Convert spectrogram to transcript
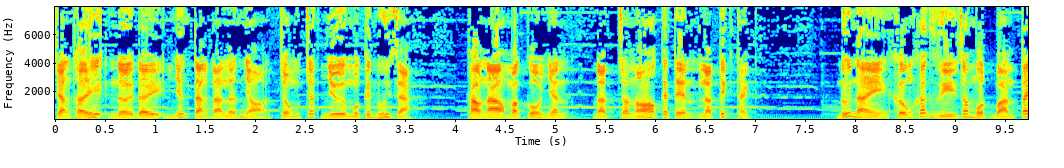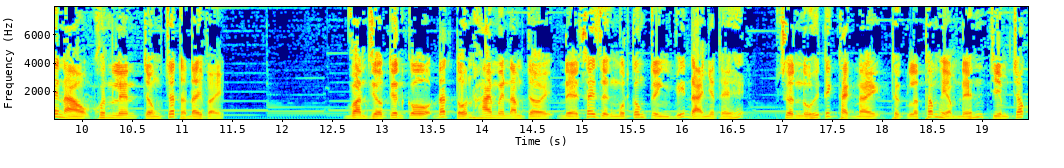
Chàng thấy nơi đây những tảng đá lớn nhỏ trồng chất như một cái núi giả. Thảo nào mà cổ nhân đặt cho nó cái tên là Tích Thạch. Núi này không khác gì do một bàn tay nào khuân lên trồng chất ở đây vậy. Vạn Diệu Tiên Cô đã tốn 20 năm trời để xây dựng một công trình vĩ đại như thế. Sườn núi Tích Thạch này thực là thâm hiểm đến chim chóc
